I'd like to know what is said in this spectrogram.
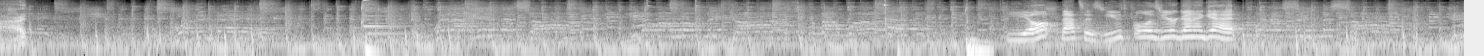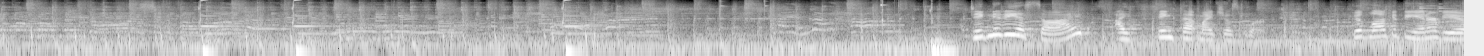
All right. Yup, that's as youthful as you're gonna get. Dignity aside, I think that might just work. Good luck at the interview.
